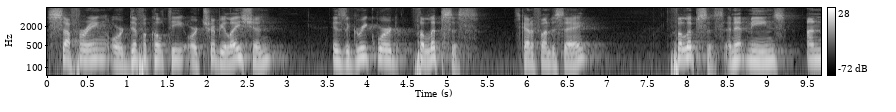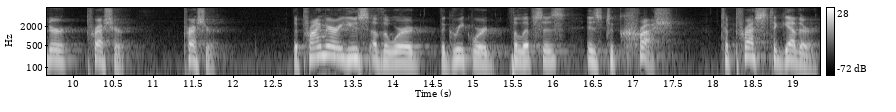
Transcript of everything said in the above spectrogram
suffering or difficulty or tribulation is the Greek word thalipsis. It's kind of fun to say. Thalipsis, and it means under pressure. Pressure. The primary use of the word, the Greek word thalipsis, is to crush, to press together,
